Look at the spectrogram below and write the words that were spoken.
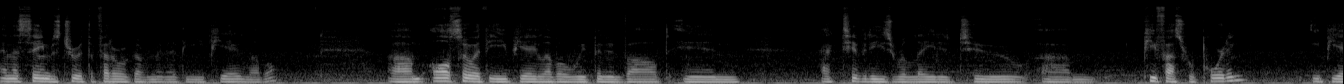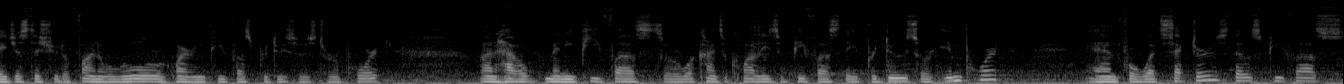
and the same is true at the federal government at the EPA level. Um, also, at the EPA level, we've been involved in activities related to um, PFAS reporting EPA just issued a final rule requiring PFAS producers to report on how many PFAS or what kinds of quantities of PFAS they produce or import, and for what sectors those PFAS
